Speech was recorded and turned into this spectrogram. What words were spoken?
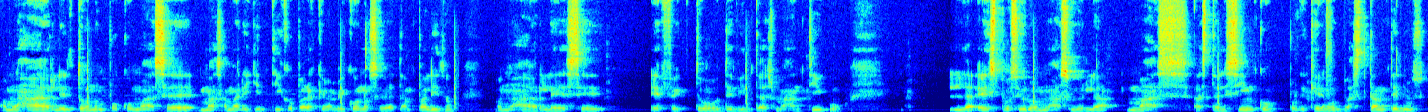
Vamos a darle el tono un poco más, eh, más amarillentico para que mi amigo no se vea tan pálido. Vamos a darle ese efecto de vintage más antiguo. La exposición vamos a subirla más hasta el 5 porque queremos bastante luz.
